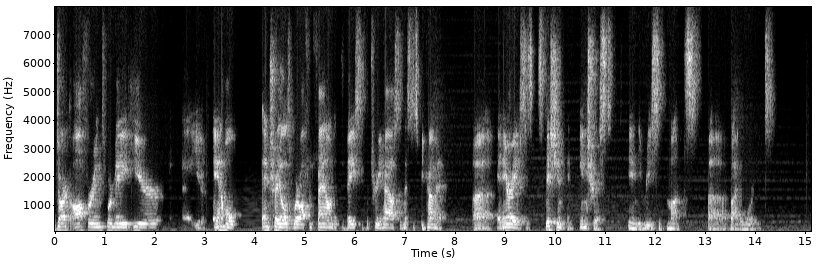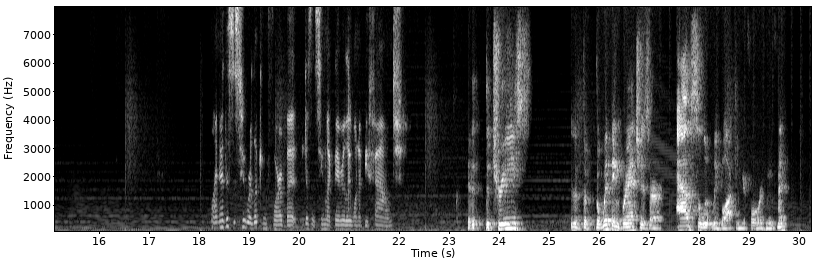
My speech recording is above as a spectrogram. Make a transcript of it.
dark offerings were made here. Uh, you know, animal entrails were often found at the base of the treehouse, and this has become a, uh, an area of suspicion and interest in the recent months uh, by the wardens. Well, I know this is who we're looking for, but it doesn't seem like they really want to be found. Yeah, the, the trees, the, the, the whipping branches are absolutely blocking your forward movement.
